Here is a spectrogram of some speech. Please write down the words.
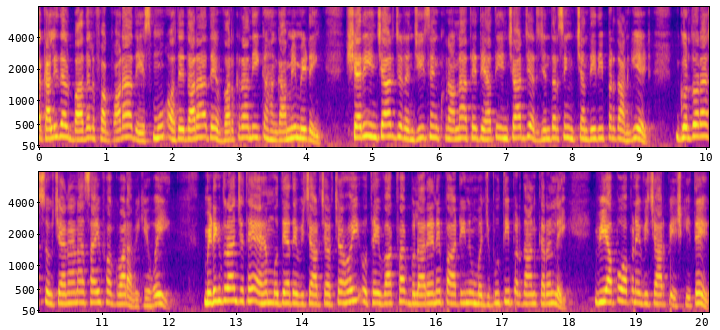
ਅਕਾਲੀ ਦਲ ਬਾਦਲ ਫਗਵਾੜਾ ਦੇ ਸਮੂਹ ਅਹੁਦੇਦਾਰਾਂ ਅਤੇ ਵਰਕਰਾਂ ਦੀ ਇੱਕ ਹੰਗਾਮੀ ਮੀਟਿੰਗ। ਸ਼ਹਿਰੀ ਇੰਚਾਰਜ ਰਣਜੀਤ ਸਿੰਘ ਖੁਰਾਨਾ ਅਤੇ ਦਿਹਾਤੀ ਇੰਚਾਰਜ ਰਜਿੰਦਰ ਸਿੰਘ ਚੰਦੀ ਦੀ ਪ੍ਰਧਾਨਗੀ ਹੇਠ ਗੁਰਦੁਆਰਾ ਸੁਖਚੈਨਾਨਾ ਸਾਹਿਬ ਫਗਵਾੜਾ ਵਿਖੇ ਹੋਈ। ਮੀਟਿੰਗ ਦੌਰਾਨ ਜਿੱਥੇ ਅਹਿਮ ਮੁੱਦਿਆਂ ਤੇ ਵਿਚਾਰ ਚਰਚਾ ਹੋਈ, ਉੱਥੇ ਵੱਖ-ਵੱਖ ਬੁਲਾਰਿਆਂ ਨੇ ਪਾਰਟੀ ਨੂੰ ਮਜ਼ਬੂਤੀ ਪ੍ਰਦਾਨ ਕਰਨ ਲਈ ਵੀ ਆਪੋ ਆਪਣੇ ਵਿਚਾਰ ਪੇਸ਼ ਕੀਤੇ।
